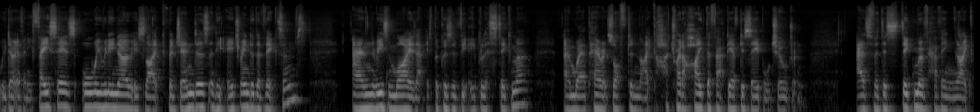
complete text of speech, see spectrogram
we don't have any faces. All we really know is like the genders and the age range of the victims. And the reason why is that is because of the ableist stigma, and where parents often like try to hide the fact they have disabled children as for this stigma of having like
